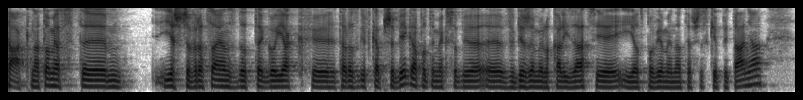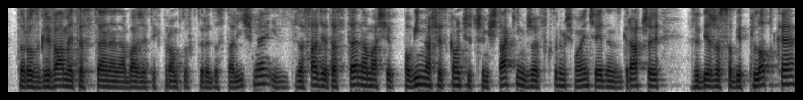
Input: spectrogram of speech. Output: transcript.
Tak, natomiast jeszcze wracając do tego, jak ta rozgrywka przebiega, po tym jak sobie wybierzemy lokalizację i odpowiemy na te wszystkie pytania, to rozgrywamy tę scenę na bazie tych promptów, które dostaliśmy i w zasadzie ta scena ma się, powinna się skończyć czymś takim, że w którymś momencie jeden z graczy wybierze sobie plotkę,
